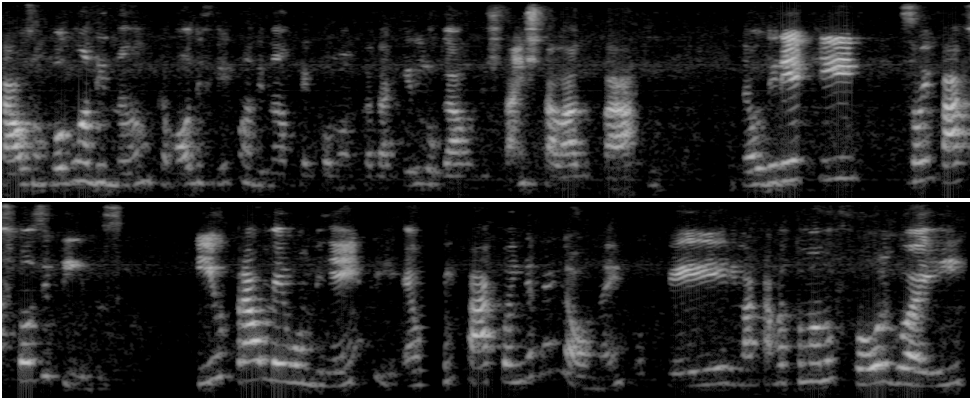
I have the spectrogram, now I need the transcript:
causam toda uma dinâmica, modificam a dinâmica econômica daquele lugar onde está instalado o parque. Então, eu diria que são impactos positivos. E para o meio ambiente é um impacto ainda melhor, né? Porque ele acaba tomando fôlego aí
